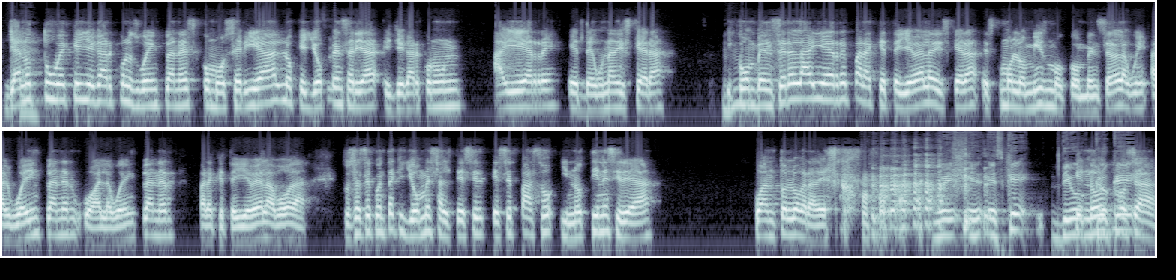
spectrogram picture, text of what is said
Ya no tuve que llegar con los wedding planners como sería lo que yo Sí. pensaría eh, llegar con un AIR eh, de una disquera y convencer al AIR para que te lleve a la disquera es como lo mismo, convencer a la al wedding planner o a la wedding planner para que te lleve a la boda. Entonces, hace cuenta que yo me salté ese, ese paso y no tienes idea cuánto lo agradezco. E- es que, digo, que no, creo que o sea,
